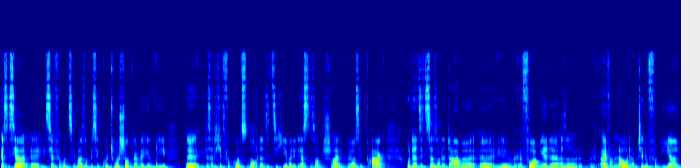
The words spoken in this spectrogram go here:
das ist ja, äh, ist ja für uns immer so ein bisschen Kulturschock, wenn wir irgendwie, äh, das hatte ich jetzt vor kurzem noch, da sitze ich hier bei den ersten Sonnenstrahl in Mörs im Park und dann sitzt da so eine Dame äh, vor mir, ne? also einfach laut am Telefonieren,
